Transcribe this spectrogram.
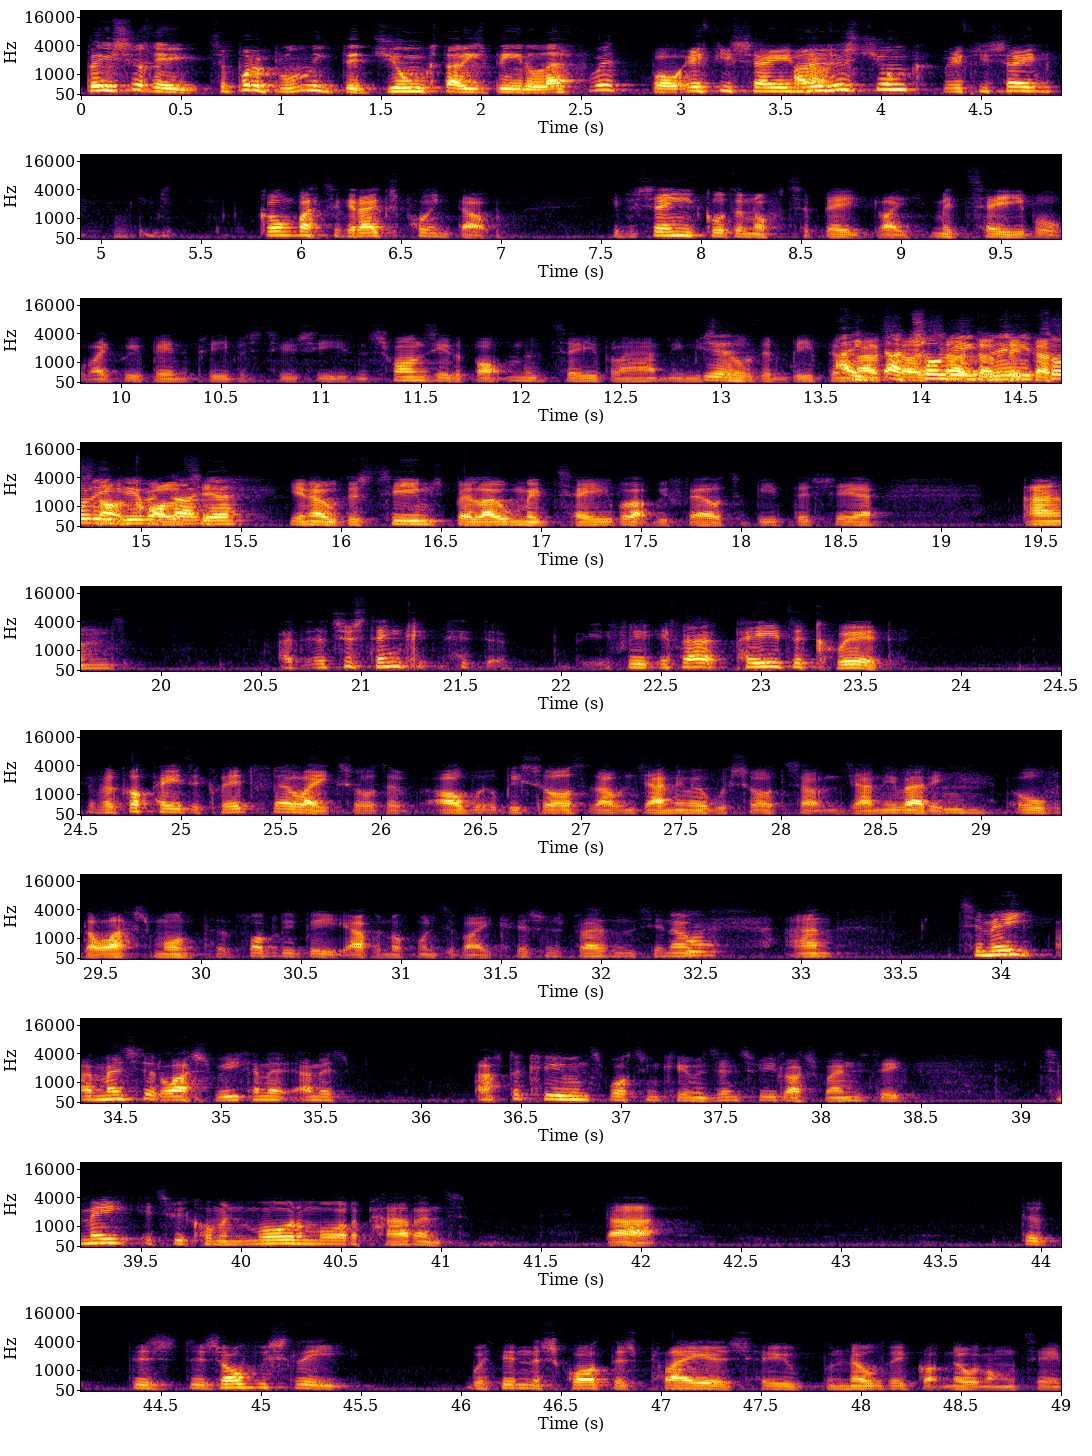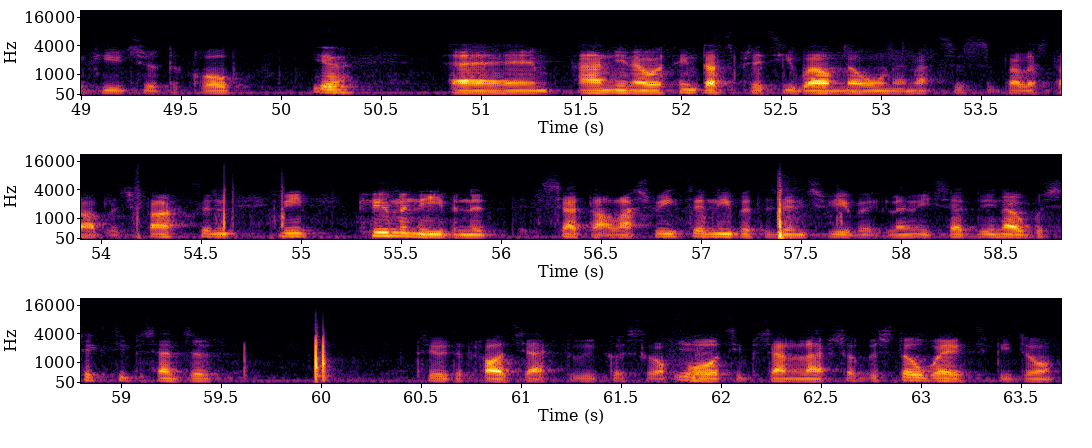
basically, to put it bluntly, the junk that he's being left with. But if you're saying and that, it is junk. If you're saying, going back to Greg's point out, if you're saying you're good enough to be like mid-table, like we've been the previous two seasons, Swansea the bottom of the table, aren't they? We yeah. still didn't beat them. I, I, totally so I don't agree, think that's totally not quality. That, yeah. You know, there's teams below mid-table that we failed to beat this year, and I, I just think if if I paid a quid, if I got paid a quid for like sort of, oh, it'll be sorted out in January, we sort out in January mm. over the last month, I'd probably be have enough money to buy Christmas presents, you know. Yeah. Mm. And to me, I mentioned it last week, and, it, and it's after Cuban's watching Cuban's interview last Wednesday, to me, it's becoming more and more apparent that the, there's, there's obviously within the squad, there's players who know they've got no long term future at the club. Yeah. Um, and, you know, I think that's pretty well known and that's a well-established fact. And, I mean, Koeman even said that last week, didn't he, with his interview with Lynn? He said, you know, we're 60% of through the project, we've got still 40% yeah. left, so there's still work to be done.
